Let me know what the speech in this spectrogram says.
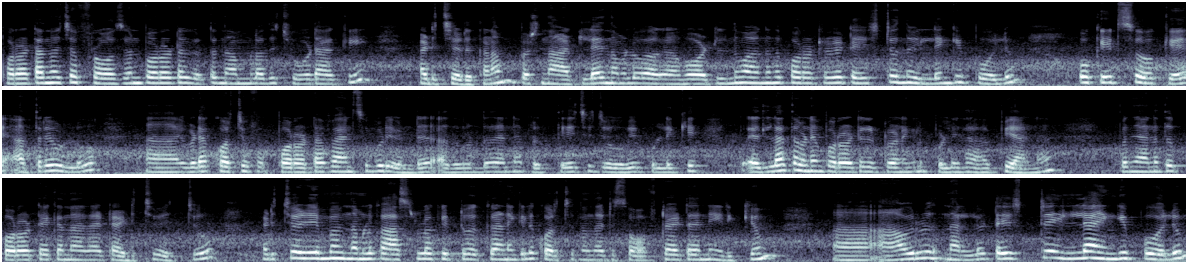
പൊറോട്ട എന്ന് വെച്ചാൽ ഫ്രോസൺ പൊറോട്ട കിട്ടും. നമ്മളത് ചൂടാക്കി അടിച്ചെടുക്കണം. പക്ഷെ നാട്ടിലെ നമ്മൾ ഹോട്ടലിൽ നിന്ന് വാങ്ങുന്ന പൊറോട്ടയുടെ ടേസ്റ്റ് ഒന്നും ഇല്ലെങ്കിൽ പോലും ഓക്കെ ഇറ്റ്സ് ഓക്കെ അത്രേ ഉള്ളൂ. ഇവിടെ കുറച്ച് പൊറോട്ട ഫാൻസും കൂടി ഉണ്ട്. അതുകൊണ്ട് തന്നെ പ്രത്യേകിച്ച് ജോബി പുള്ളിക്ക് എല്ലാ തവണയും പൊറോട്ട കിട്ടുവാണെങ്കിലും പുള്ളി ഹാപ്പിയാണ് അപ്പോൾ ഞാനത് പൊറോട്ടയൊക്കെ നന്നായിട്ട് അടിച്ചു വെച്ചു. അടിച്ചു കഴിയുമ്പോൾ നമ്മൾ കാസറോളൊക്കെ ഇട്ട് വെക്കുകയാണെങ്കിൽ കുറച്ച് നന്നായിട്ട് സോഫ്റ്റായിട്ട് തന്നെ ഇരിക്കും. ആ, ഒരു നല്ല ടേസ്റ്റ് ഇല്ല എങ്കിൽ പോലും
